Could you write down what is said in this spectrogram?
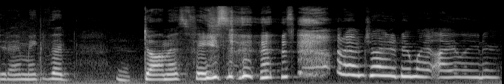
Dude, I make the dumbest faces and I'm trying to do my eyeliner.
